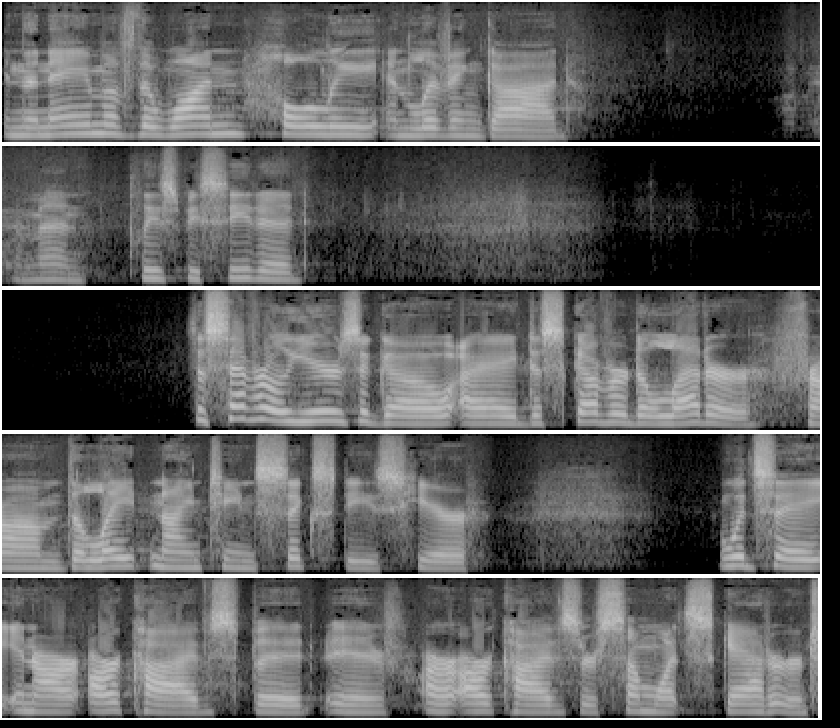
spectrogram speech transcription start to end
In the name of the one holy and living God. Amen. Amen. Please be seated. So, several years ago, I discovered a letter from the late 1960s here. I would say in our archives, but our archives are somewhat scattered.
